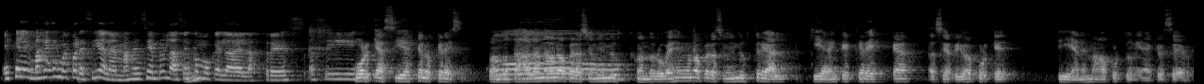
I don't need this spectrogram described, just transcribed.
Es que la imagen es muy parecida, la imagen siempre la hacen como que la de las tres, así... Porque así es que lo crece. Cuando estás hablando de una operación Oh. cuando lo ves en una operación industrial, quieren que crezca hacia arriba porque tienes más oportunidad de crecer.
